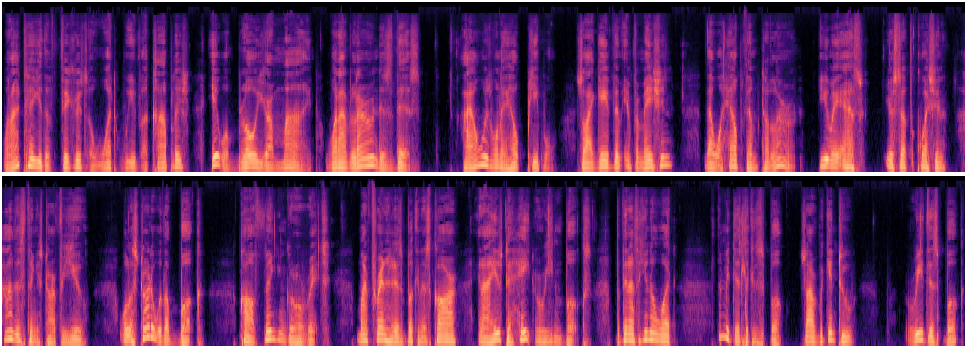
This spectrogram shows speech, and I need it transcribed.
When I tell you the figures of what we've accomplished, it will blow your mind. What I've learned is this. I always want to help people, so I gave them information that will help them to learn. You may ask yourself the question, how did this thing start for you? Well, it started with a book called Think and Grow Rich. My friend had his book in his car, and I used to hate reading books. But then I said, you know what? Let me just look at this book. So I began to read this book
